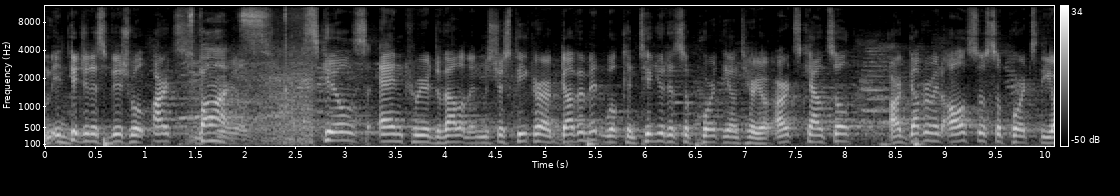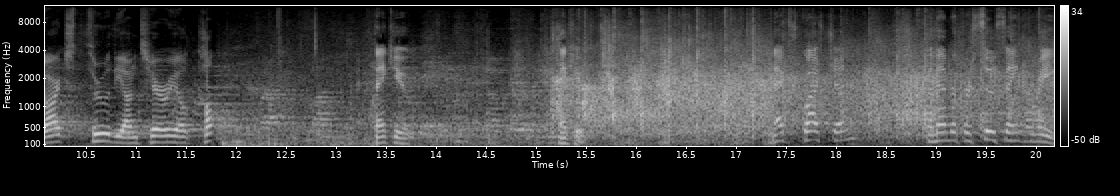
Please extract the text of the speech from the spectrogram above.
Indigenous visual arts materials, skills and career development. Mr. Speaker, our government will continue to support the Ontario Arts Council. Our government also supports the arts through the Ontario Thank you. Thank you. Next question, the member for Sault Ste. Marie.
